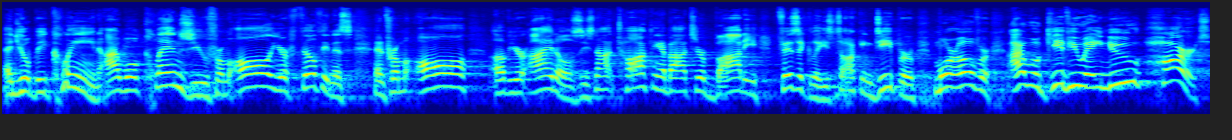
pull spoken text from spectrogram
and you'll be clean. I will cleanse you from all your filthiness and from all of your idols. He's not talking about your body physically, he's talking deeper. Moreover, I will give you a new heart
